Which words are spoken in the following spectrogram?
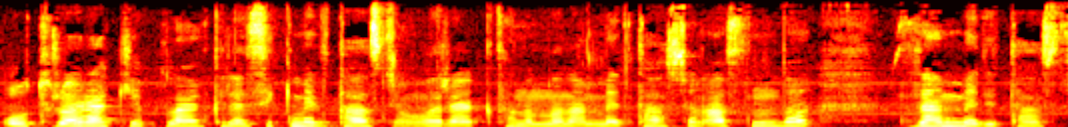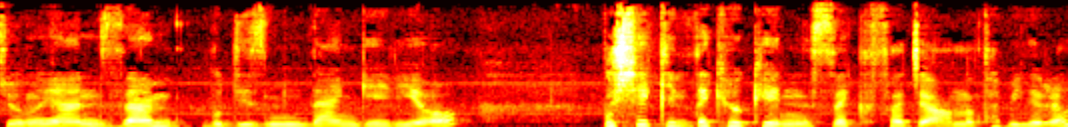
oturarak yapılan klasik meditasyon olarak tanımlanan meditasyon aslında Zen meditasyonu yani Zen Budizminden geliyor. Bu şekilde kökenini size kısaca anlatabilirim.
